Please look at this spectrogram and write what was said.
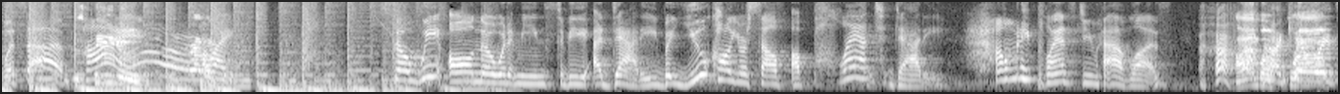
What's up? Hi. All right. So we all know what it means to be a daddy, but you call yourself a plant daddy. How many plants do you have, Laz? I'm a proud plant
